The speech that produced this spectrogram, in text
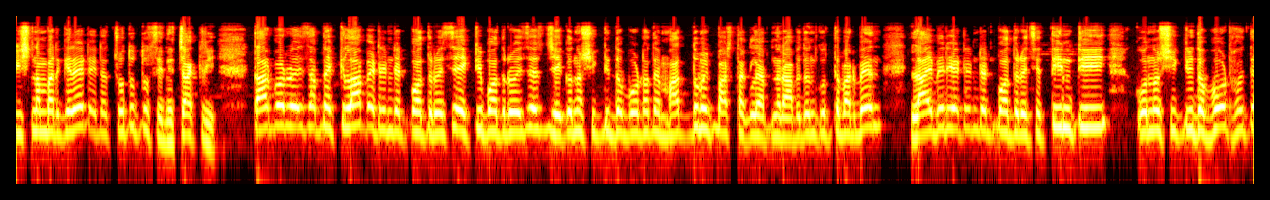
বিশ নাম্বার গ্রেড এটা চতুর্থ শ্রেণির চাকরি। তারপর রয়েছে আপনার ক্লাব অ্যাটেন্ডেন্ট পদ রয়েছে, একটি পদ রয়েছে যে কোনো স্বীকৃত বোর্ড হতে মাধ্যমিক পাস থাকলে আপনারা আবেদন করতে পারবেন। লাইব্রেরি অ্যাটেন্ডেন্ট পদ রয়েছে তিনটি, কোনো স্বীকৃত বোর্ড হতে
